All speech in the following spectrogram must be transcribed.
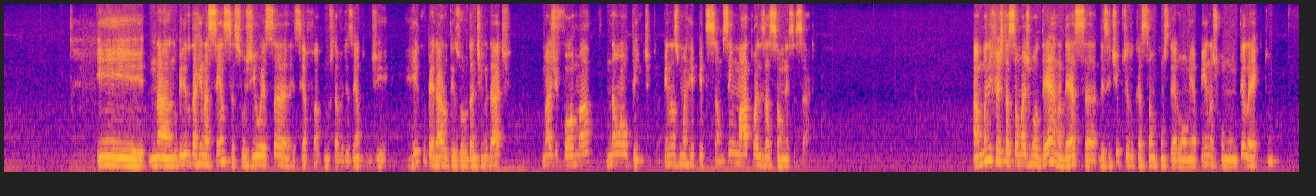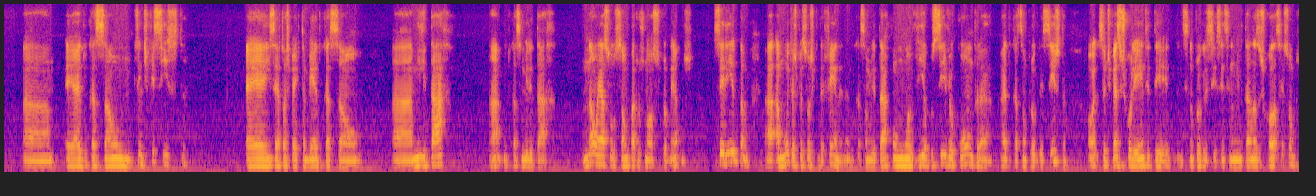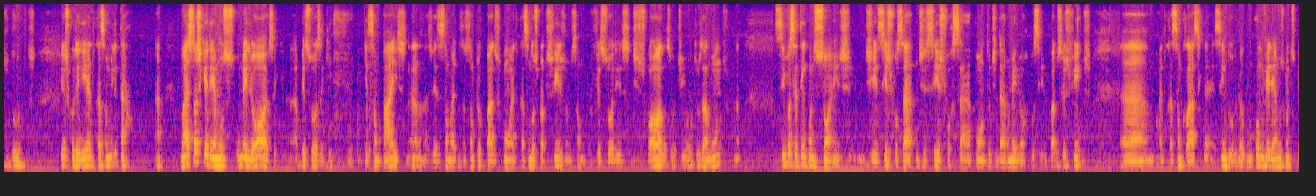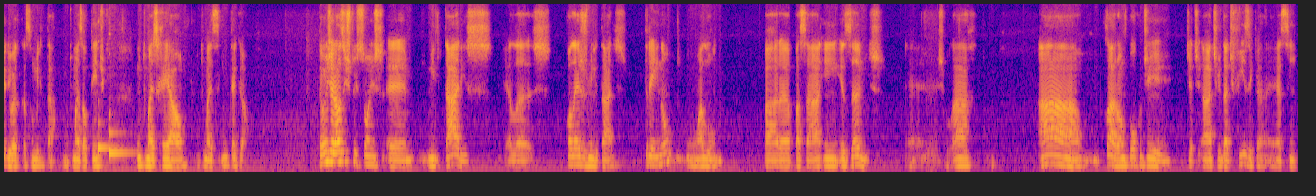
e na, no período da Renascença surgiu essa, esse afã, como estava dizendo, de recuperar o tesouro da antiguidade, mas de forma não autêntica, apenas uma repetição, sem uma atualização necessária. A manifestação mais moderna dessa, desse tipo de educação que considera o homem apenas como um intelecto ah, é a educação cientificista, é, em certo aspecto, também a educação uh, militar. Tá? Educação militar não é a solução para os nossos problemas. Seria, então, há, há muitas pessoas que defendem né, a educação militar como uma via possível contra a educação progressista. Olha, se eu tivesse escolher entre ter ensino progressista e ensino militar nas escolas, sem sombra de dúvidas, eu escolheria a educação militar. Tá? Mas nós queremos o melhor, há pessoas aqui que são pais, né? às vezes estão, mais, estão preocupados com a educação dos próprios filhos, não são professores de escolas ou de outros alunos. Né? Se você tem condições de se esforçar, de se esforçar a ponto de dar o melhor possível para os seus filhos, uh, a educação clássica é, sem dúvida alguma, como veremos, muito superior à educação militar, muito mais autêntica, muito mais real, muito mais integral. Então, em geral, as instituições é, militares, elas colégios militares treinam um aluno para passar em exames é, vestibular. Há, claro, há um pouco de, de a atividade física é assim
